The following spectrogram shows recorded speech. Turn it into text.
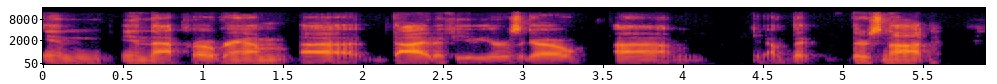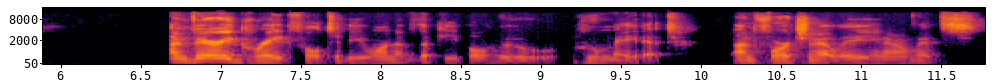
in in that program uh, died a few years ago. Um, you know, that there's not. I'm very grateful to be one of the people who who made it. Unfortunately, you know, it's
